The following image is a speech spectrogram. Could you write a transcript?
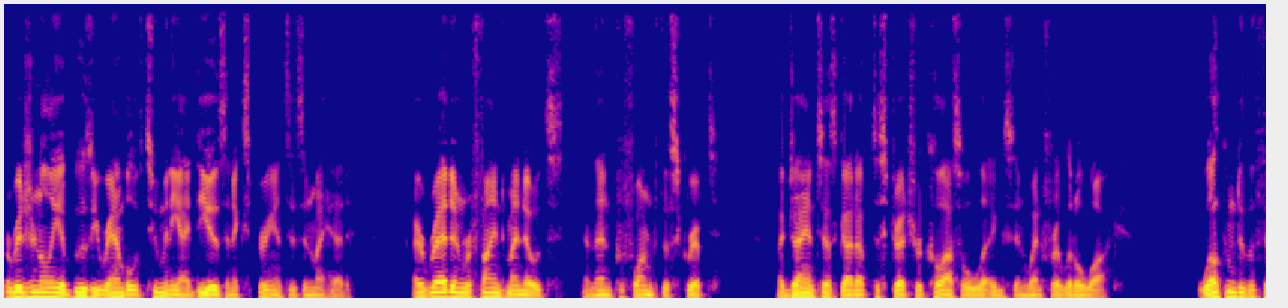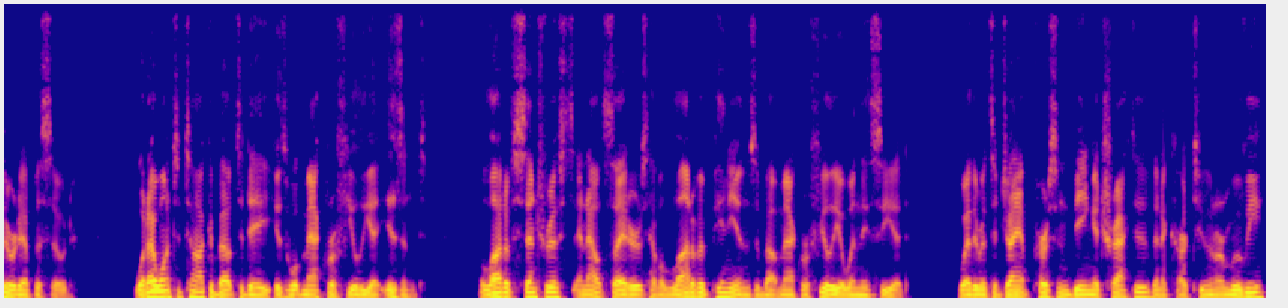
originally a boozy ramble of too many ideas and experiences in my head. I read and refined my notes, and then performed the script. My giantess got up to stretch her colossal legs and went for a little walk. Welcome to the third episode. What I want to talk about today is what macrophilia isn't. A lot of centrists and outsiders have a lot of opinions about macrophilia when they see it, whether it's a giant person being attractive in a cartoon or movie,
